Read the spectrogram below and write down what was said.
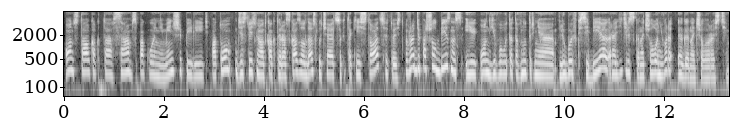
он стал как-то сам спокойнее, меньше пилить. Потом, действительно, вот как ты рассказывал, да, случаются такие ситуации, то есть вроде пошел бизнес, и он его вот эта внутренняя любовь к себе родительская начала, у него эго начало расти.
